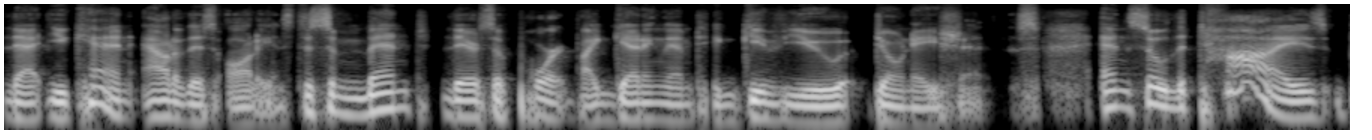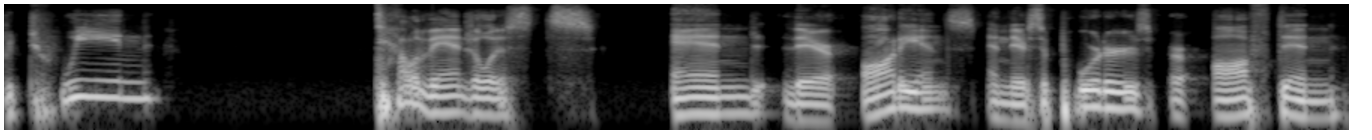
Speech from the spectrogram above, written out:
that you can out of this audience to cement their support by getting them to give you donations. And so the ties between televangelists and their audience and their supporters are often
